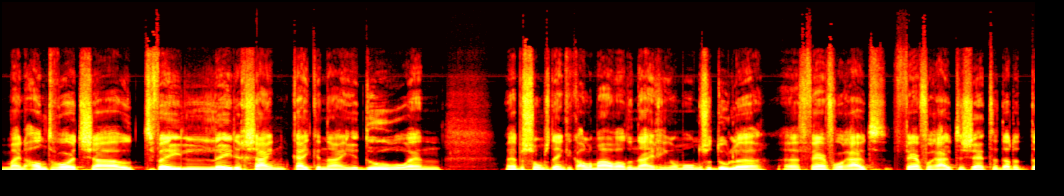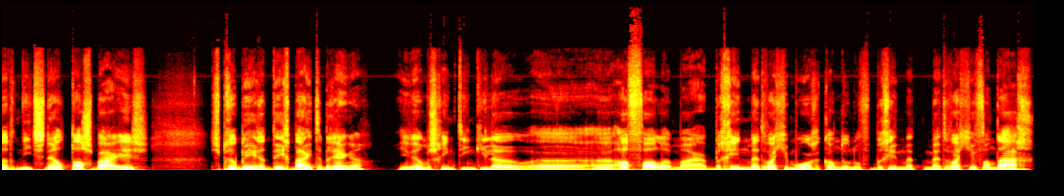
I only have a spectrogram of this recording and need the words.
Mijn antwoord zou tweeledig zijn. Kijken naar je doel. En we hebben soms denk ik allemaal wel de neiging om onze doelen uh, ver, vooruit, ver vooruit te zetten. Dat het, dat het niet snel tastbaar is. Dus probeer het dichtbij te brengen. Je wil misschien 10 kilo uh, uh, afvallen, maar begin met wat je morgen kan doen. Of begin met, met wat je vandaag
